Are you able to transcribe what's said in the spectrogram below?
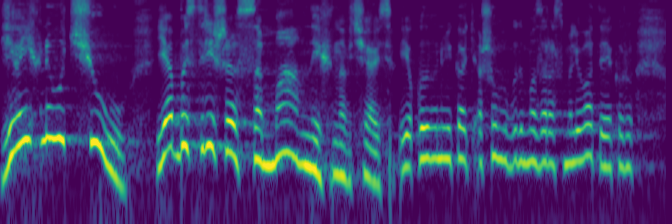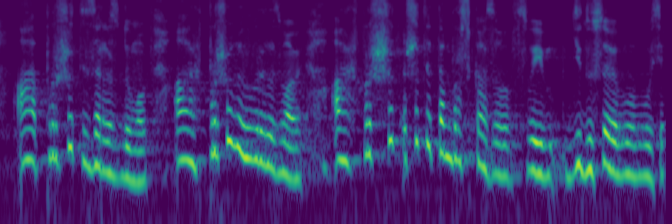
Я їх не учу. Я швидше сама в них навчаюся. І коли вони мені кажуть, а що ми будемо зараз малювати, я кажу: а про що ти зараз думав? А про що ви говорили з мамою? А про що, що ти там розказував своїм дідусеві бабусі?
